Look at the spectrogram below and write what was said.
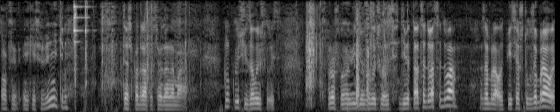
Оце якийсь удлинитель. Теж квадрату сюди немає. Ну, ключі залишились. З прошлого відео залишилось 1922. Забрали 50 штук забрали.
